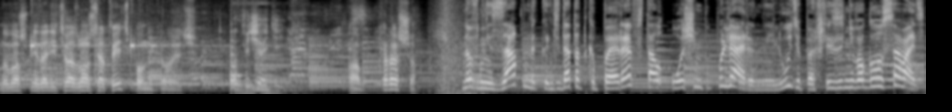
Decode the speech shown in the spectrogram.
Ну, может, мне дадите возможность ответить, Павел Николаевич? Отвечайте. А, хорошо. Но внезапно кандидат от КПРФ стал очень популярен, и люди пошли за него голосовать.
